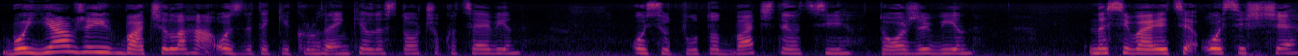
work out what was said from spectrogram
бо я вже їх бачила. Ага, ось де такий кругленький листочок, оце він. Ось отут, от бачите, оці теж він насівається. Ось іще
